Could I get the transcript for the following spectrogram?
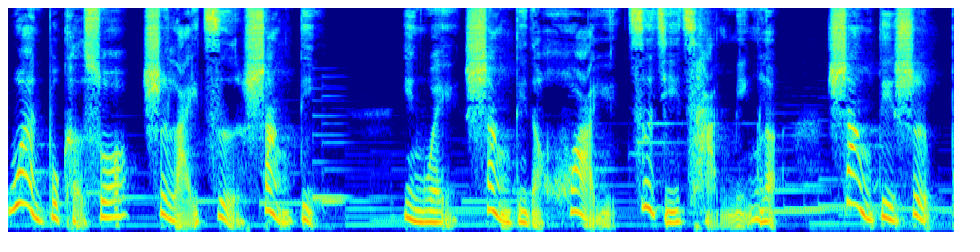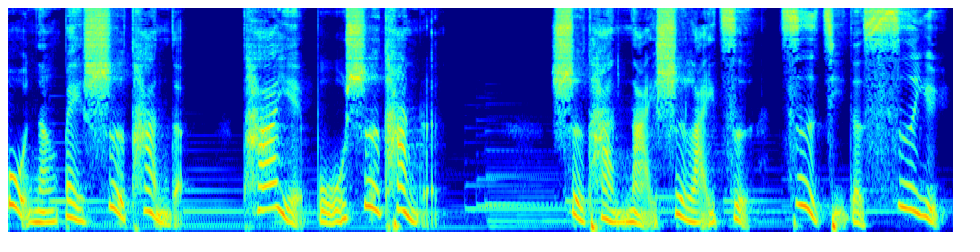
万不可说是来自上帝，因为上帝的话语自己阐明了，上帝是不能被试探的，他也不试探人。试探乃是来自自己的私欲。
